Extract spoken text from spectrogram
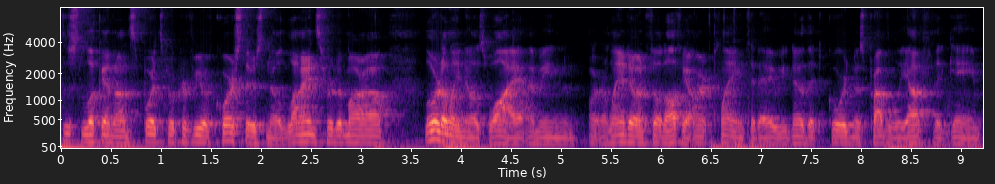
Just looking on Sportsbook Review. Of course, there's no lines for tomorrow. Lord only knows why. I mean, Orlando and Philadelphia aren't playing today. We know that Gordon is probably out for the game.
